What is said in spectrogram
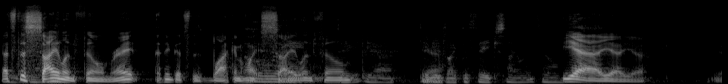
that's the silent film, right? I think that's the black and Oh, white right. silent film. They- yeah, they Yeah. did like the fake silent film. Yeah, yeah, yeah, yeah.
